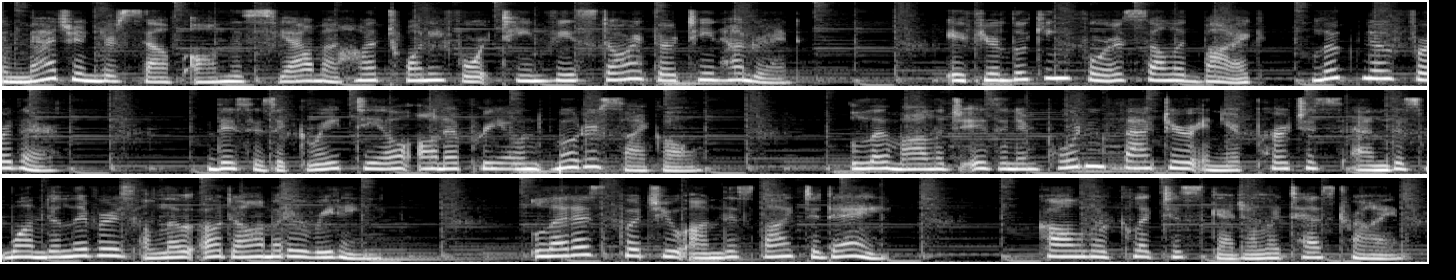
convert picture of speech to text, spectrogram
Imagine yourself on this Yamaha 2014 V-Star 1300. If you're looking for a solid bike, look no further. This is a great deal on a pre-owned motorcycle. Low mileage is an important factor in your purchase and this one delivers a low odometer reading. Let us put you on this bike today. Call or click to schedule a test ride.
